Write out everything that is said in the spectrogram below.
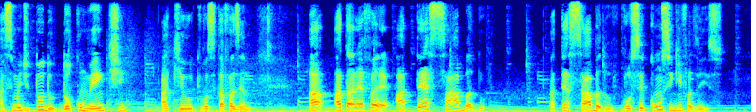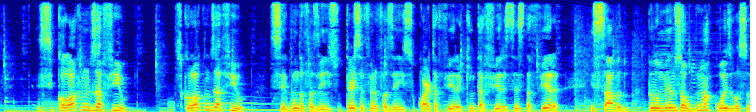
acima de tudo, documente aquilo que você está fazendo. A, a tarefa é até sábado, até sábado você conseguir fazer isso. Se coloque um desafio. Se coloque um desafio. Segunda fazer isso, terça-feira fazer isso, quarta-feira, quinta-feira, sexta-feira e sábado, pelo menos alguma coisa você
